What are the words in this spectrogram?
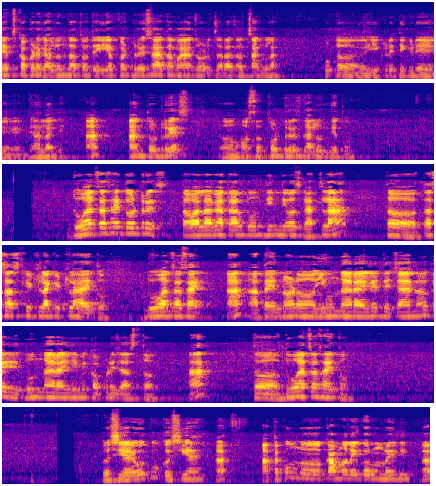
तेच कपडे घालून जातो ते एक ड्रेस आहे आता माझ्याजवळ जरासा चांगला. कुठं इकडे तिकडे घालाले हा. आण तो ड्रेस मस्त तो ड्रेस घालून घेतो. धुवाचाच आहे तो ड्रेस तवा लगातार दोन तीन दिवस घातला तर तसाच किटला किटला आहे तो. धुवाचाच आहे हा. आता हे नळ येऊन नाही राहिले त्याच्यानं काही धुवून नाही राहिले मी कपडे जास्त हा. तर धुवाचाच आहे तो. कशी आहे हो तू? कशी आहे? हा? आता कोण कामं नाही करून राहिली? हा?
